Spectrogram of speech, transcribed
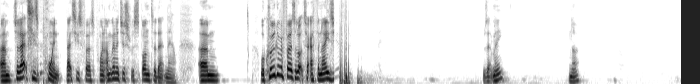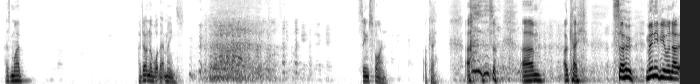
Um, so that's his point. That's his first point. I'm going to just respond to that now. Um, well, Kruger refers a lot to Athanasius. Was that me? No? Has my I don't know what that means. Seems fine. Okay. Uh, so, um, okay. So many of you will know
